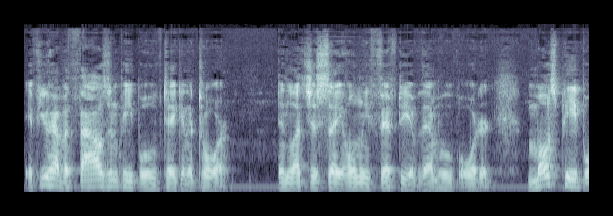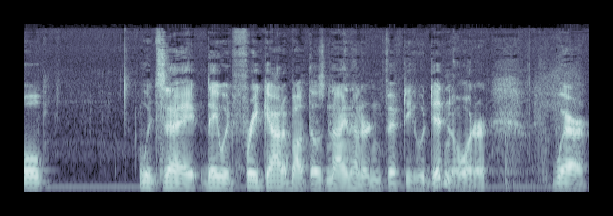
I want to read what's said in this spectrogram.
if you have a thousand people who've taken a tour, and let's just say only 50 of them who've ordered, most people would say they would freak out about those 950 who didn't order, where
